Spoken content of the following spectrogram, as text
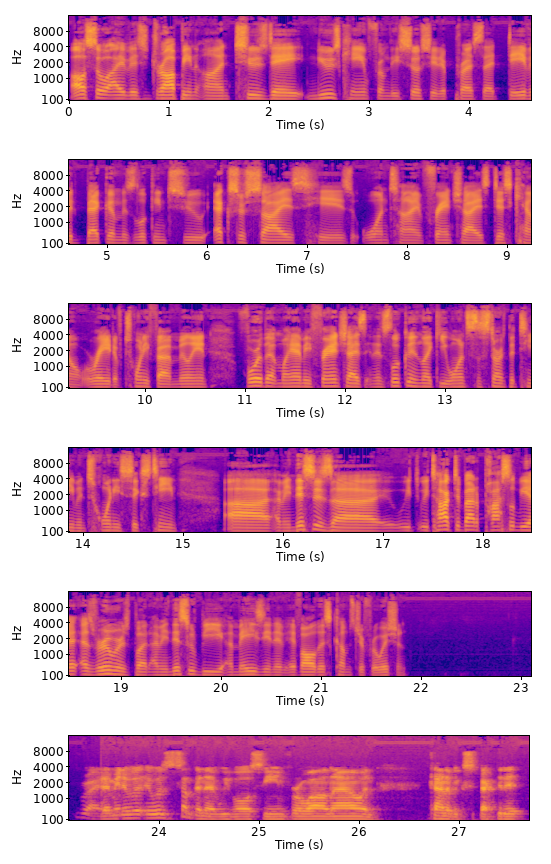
Also, Ives dropping on Tuesday. News came from the Associated Press that David Beckham is looking to exercise his one-time franchise discount rate of 25 million for that Miami franchise, and it's looking like he wants to start the team in 2016. Uh, I mean, this is uh, we we talked about it possibly as rumors, but I mean, this would be amazing if, if all this comes to fruition. Right. I mean, it was, it was something that we've all seen for a while now, and kind of expected it.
